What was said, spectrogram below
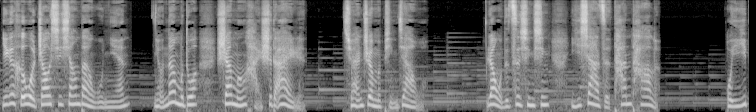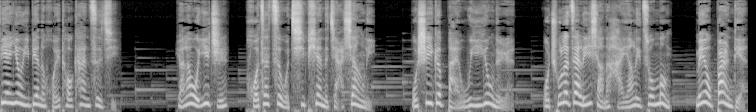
一个和我朝夕相伴五年、有那么多山盟海誓的爱人，居然这么评价我，让我的自信心一下子坍塌了。我一遍又一遍的回头看自己，原来我一直活在自我欺骗的假象里。我是一个百无一用的人，我除了在理想的海洋里做梦，没有半点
